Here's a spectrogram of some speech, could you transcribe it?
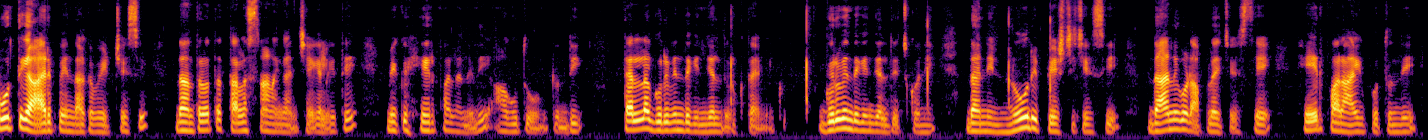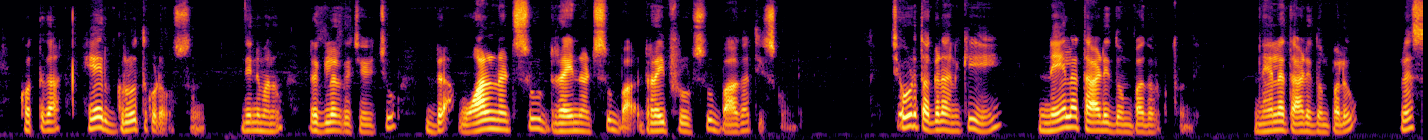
పూర్తిగా ఆరిపోయిన దాకా వెయిట్ చేసి దాని తర్వాత తల స్నానం కానీ చేయగలిగితే మీకు హెయిర్ ఫాల్ అనేది ఆగుతూ ఉంటుంది. తెల్ల గురువింద గింజలు దొరుకుతాయి మీకు. గురువింద గింజలు తెచ్చుకొని దాన్ని నూరి పేస్ట్ చేసి దాన్ని కూడా అప్లై చేస్తే హెయిర్ ఫాల్ ఆగిపోతుంది. కొత్తగా హెయిర్ గ్రోత్ కూడా వస్తుంది. దీన్ని మనం రెగ్యులర్గా చేయొచ్చు. డ్ర వాల్నట్స్ డ్రై నట్స్ బా డ్రై ఫ్రూట్స్ బాగా తీసుకోండి. చెవుడు తగ్గడానికి నేల తాడి దుంప దొరుకుతుంది. నేల తాడి దుంపలు ప్లస్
